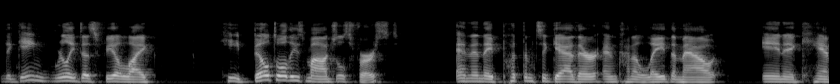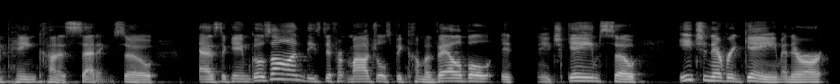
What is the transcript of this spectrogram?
the game really does feel like he built all these modules first and then they put them together and kind of laid them out in a campaign kind of setting. So as the game goes on, these different modules become available in each game. So each and every game, and there are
